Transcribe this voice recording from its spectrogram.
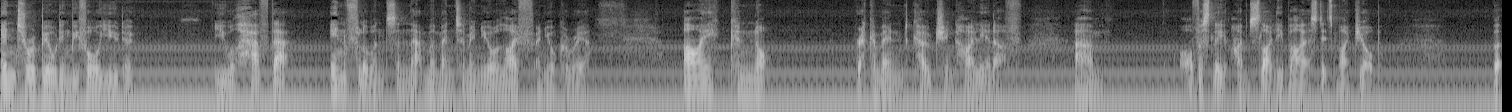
enter a building before you do. You will have that influence and that momentum in your life and your career. I cannot recommend coaching highly enough. Um, obviously, I'm slightly biased, it's my job But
